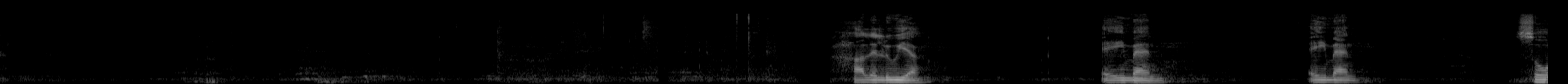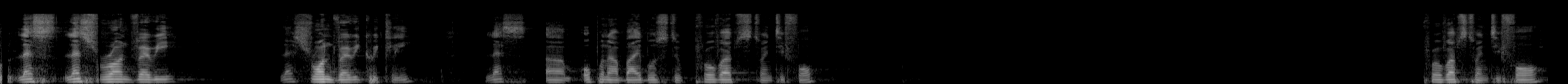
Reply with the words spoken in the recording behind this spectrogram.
Hallelujah. Amen. Amen. So let's let's run very let's run very quickly. Let's um, open our Bibles to Proverbs 24. Proverbs 24,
